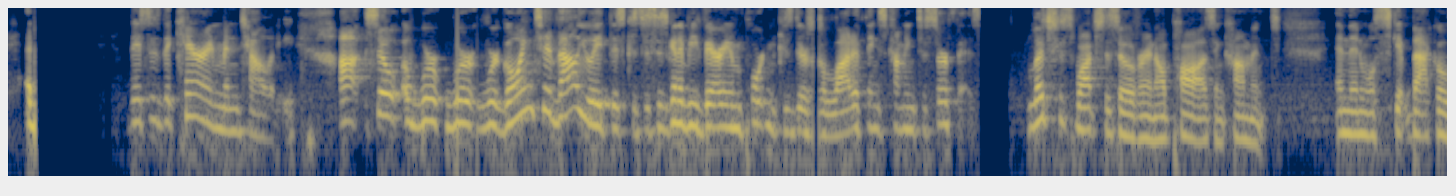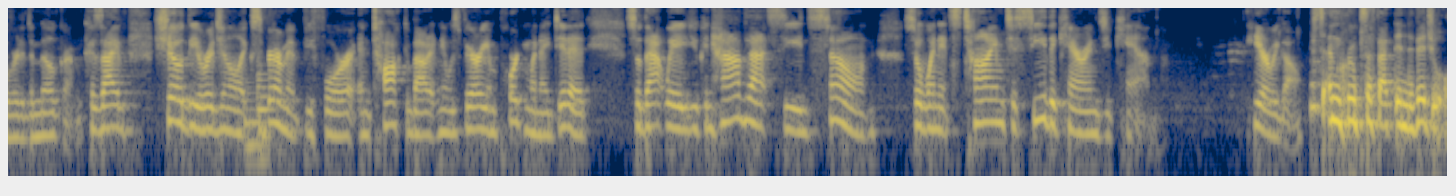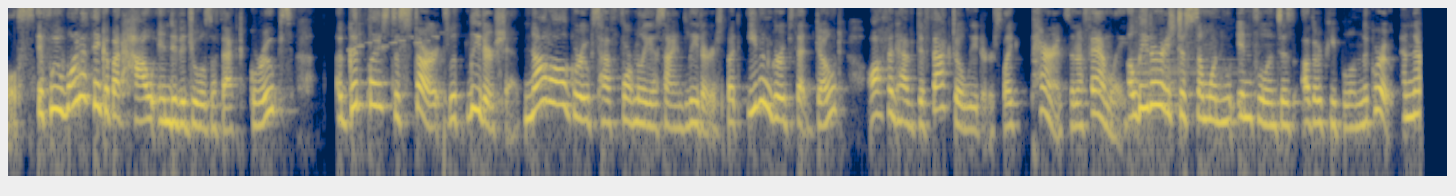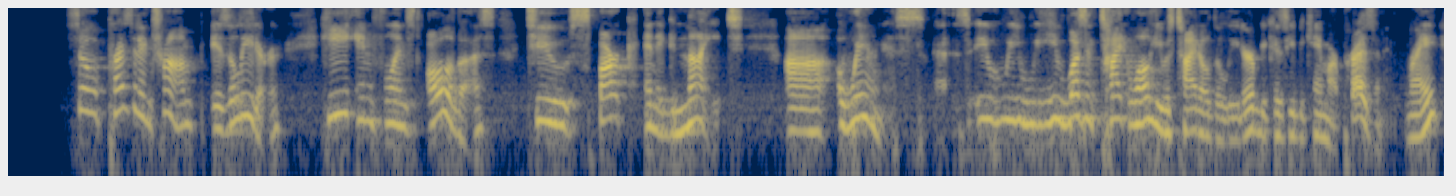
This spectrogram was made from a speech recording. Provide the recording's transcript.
This is the Karen mentality. Uh, so uh, we're we're we're going to evaluate this because this is going to be very important because there's a lot of things coming to surface. Let's just watch this over, and I'll pause and comment, and then we'll skip back over to the Milgram because I've showed the original experiment before and talked about it, and it was very important when I did it. So that way you can have that seed sown. So when it's time to see the Karens, you can. Here we go. And groups affect individuals. If we want to think about how individuals affect groups, a good place to start is with leadership. Not all groups have formally assigned leaders, but even groups that don't often have de facto leaders, like parents in a family. A leader is just someone who influences other people in the group. And there So President Trump is a leader. He influenced all of us to spark and ignite uh, awareness. He, he wasn't titled, well, he was titled a leader because he became our president, right?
